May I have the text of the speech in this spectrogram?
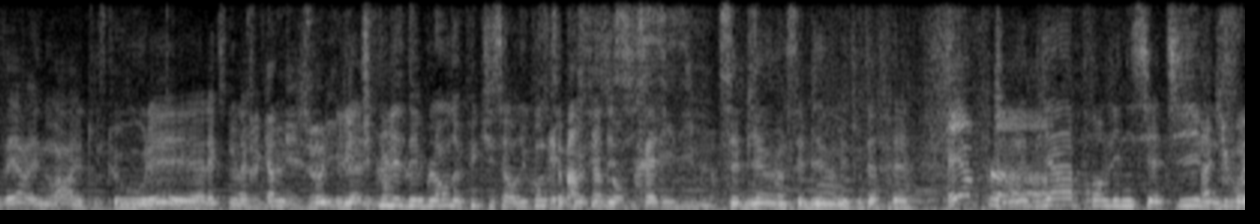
verts et noirs et tout ce que vous voulez. Et Alex ne lâche plus. les jolis. Il lâche plus les dés blancs depuis qu'il s'est rendu compte que ça pouvait faire des six. très lisibles. C'est bien, c'est bien, mais tout à fait. Et hop là J'aimerais bien prendre l'initiative Ah, une fois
